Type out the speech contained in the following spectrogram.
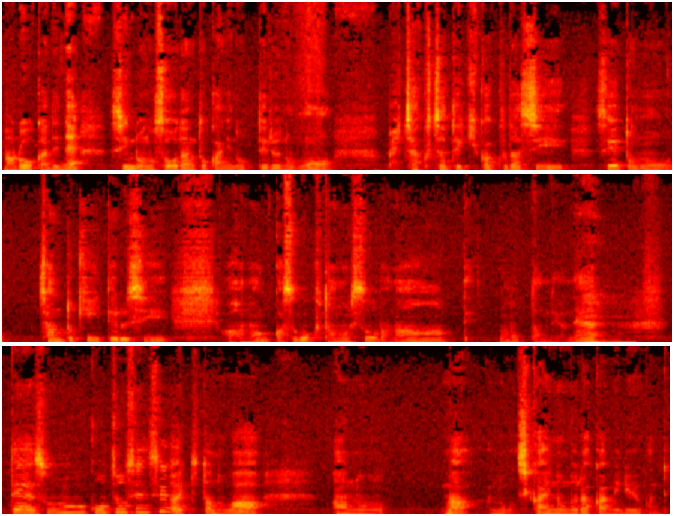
まあ、廊下でね進路の相談とかに乗ってるのもめちゃくちゃ的確だし生徒もちゃんと聞いてるしあなんかすごく楽しそうだなって思ったんだよね。うんでその校長先生が言ってたのはあのまああの司会の村上龍眼って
